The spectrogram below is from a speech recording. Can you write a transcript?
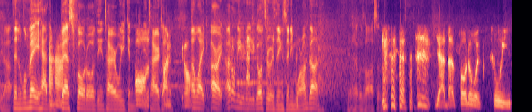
Yeah. Then LeMay had the Uh-huh. best photo of the entire weekend, Oh, the entire time. I'm like, all right, I don't even need to go through things anymore. I'm done. yeah, that was awesome. yeah, that photo was sweet.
